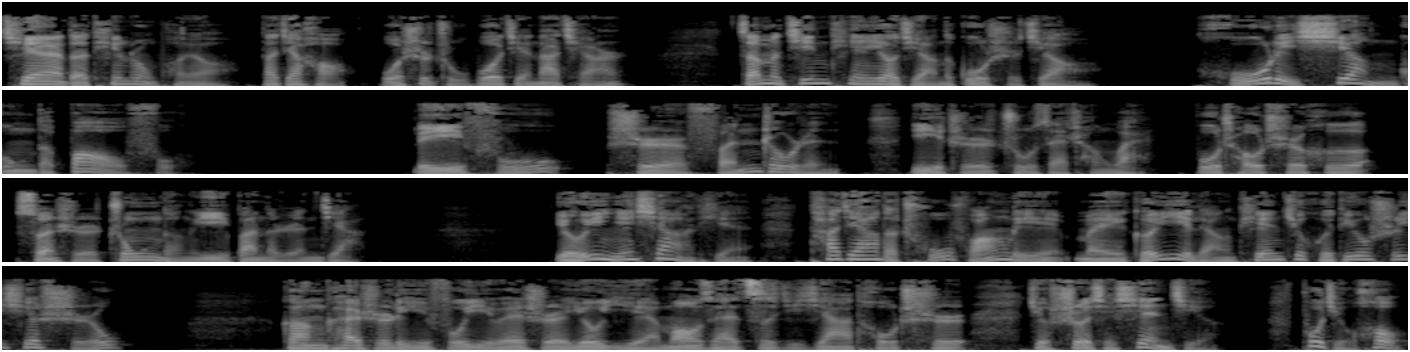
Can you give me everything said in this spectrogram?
亲爱的听众朋友，大家好，我是主播简大钱儿。咱们今天要讲的故事叫《狐狸相公的报复》。李福是汾州人，一直住在城外，不愁吃喝，算是中等一般的人家。有一年夏天，他家的厨房里每隔一两天就会丢失一些食物。刚开始，李福以为是有野猫在自己家偷吃，就设下陷阱。不久后，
